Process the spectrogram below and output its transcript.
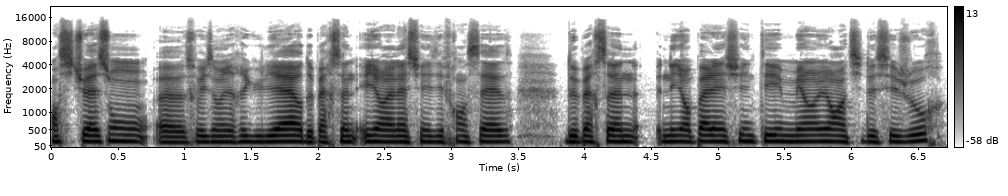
en situation euh, soi-disant irrégulière, de personnes ayant la nationalité française, de personnes n'ayant pas la nationalité mais ayant un titre de séjour.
